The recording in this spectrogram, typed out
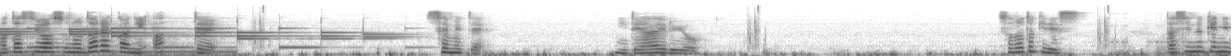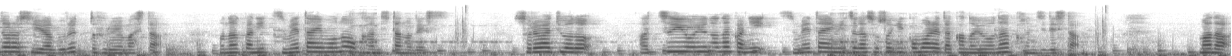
私はその誰かに会って、せめて、に出会えるよう。その時です。出し抜けにドロシーはブルッと震えました。お腹に冷たいものを感じたのです。それはちょうど熱いお湯の中に冷たい水が注ぎ込まれたかのような感じでした。まだ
